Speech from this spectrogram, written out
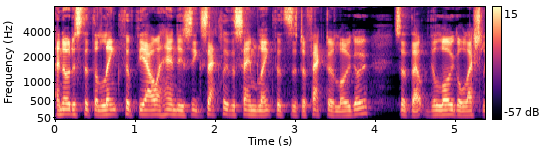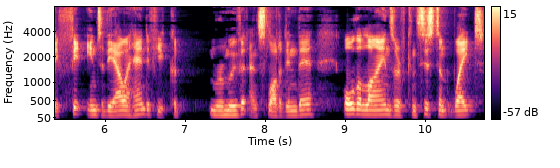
I noticed that the length of the hour hand is exactly the same length as the Defakto logo, so that the logo will actually fit into the hour hand if you could remove it and slot it in there. All the lines are of consistent weight.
